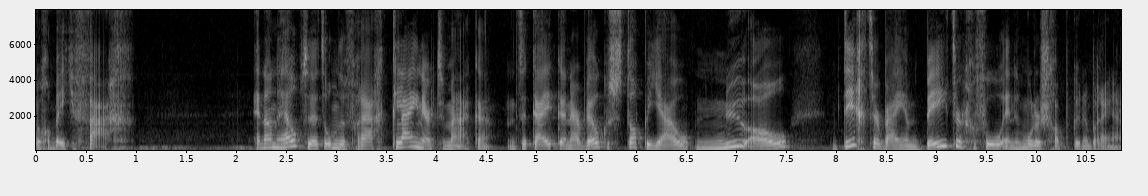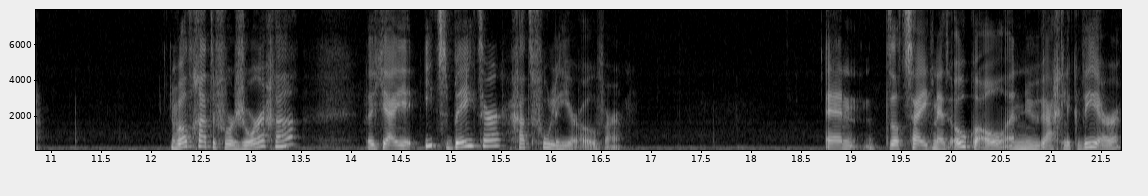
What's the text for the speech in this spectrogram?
nog een beetje vaag. En dan helpt het om de vraag kleiner te maken. En te kijken naar welke stappen jou nu al dichter bij een beter gevoel in het moederschap kunnen brengen. Wat gaat ervoor zorgen dat jij je iets beter gaat voelen hierover? En dat zei ik net ook al en nu eigenlijk weer.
